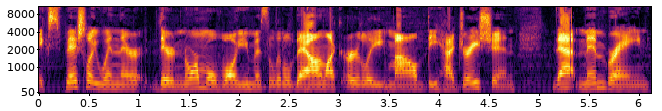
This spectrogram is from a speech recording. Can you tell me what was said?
especially when their their normal volume is a little down like early mild dehydration, that membrane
